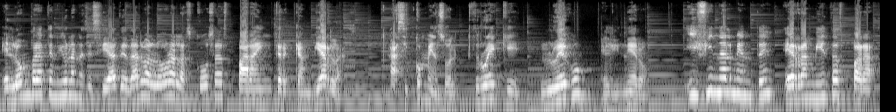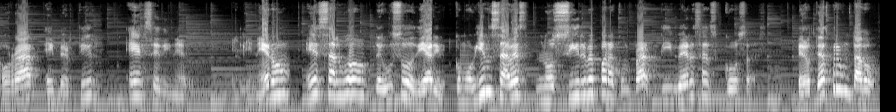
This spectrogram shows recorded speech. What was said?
el hombre ha tenido la necesidad de dar valor a las cosas para intercambiarlas. Así comenzó el trueque, luego el dinero y finalmente herramientas para ahorrar e invertir ese dinero. El dinero es algo de uso diario. Como bien sabes, nos sirve para comprar diversas cosas. Pero ¿te has preguntado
